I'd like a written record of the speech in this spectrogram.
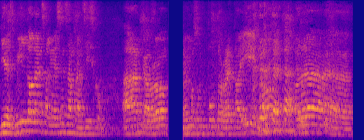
10 mil dólares al mes en San Francisco. Ah, cabrón, tenemos un puto reto ahí, ¿no? O sea,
